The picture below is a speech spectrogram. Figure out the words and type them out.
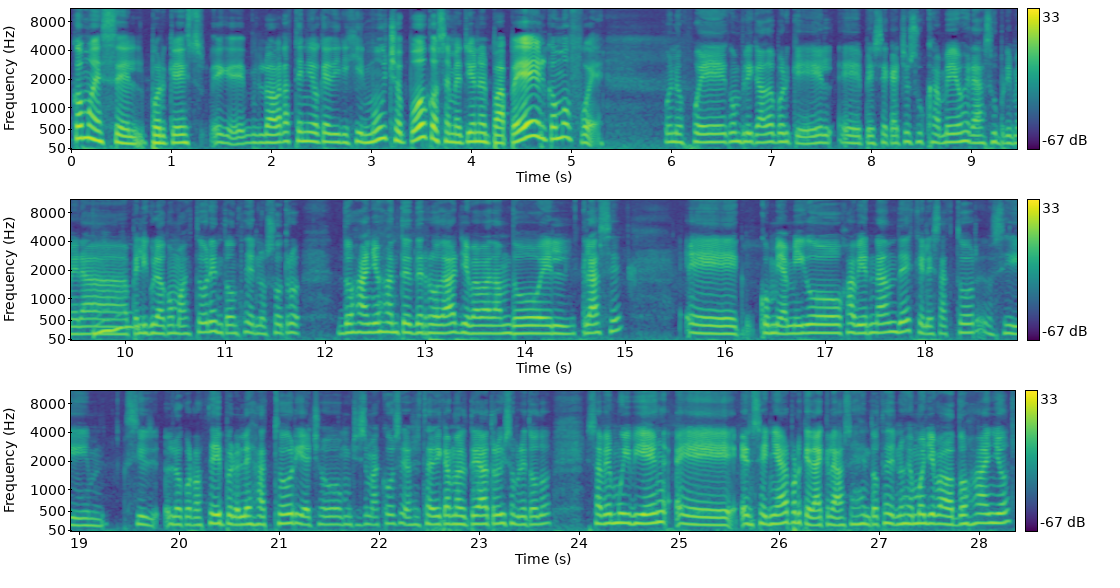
cómo es él? Porque es, eh, lo habrás tenido que dirigir mucho poco? ¿Se metió en el papel? ¿Cómo fue? Bueno, fue complicado porque él, eh, pese a que ha hecho sus cameos, era su primera película como actor, entonces nosotros dos años antes de rodar llevaba dando el clase eh, con mi amigo Javier Hernández, que él es actor, si, si lo conocéis, pero él es actor y ha hecho muchísimas cosas, se está dedicando al teatro y sobre todo sabe muy bien eh, enseñar porque da clases. Entonces nos hemos llevado dos años,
